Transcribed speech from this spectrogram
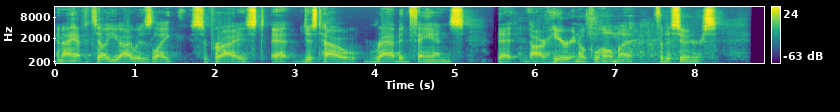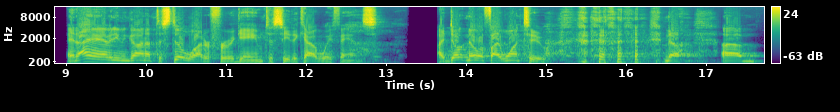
And I have to tell you, I was like surprised at just how rabid fans that are here in Oklahoma for the Sooners. And I haven't even gone up to Stillwater for a game to see the Cowboy fans. I don't know if I want to. no. Um,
